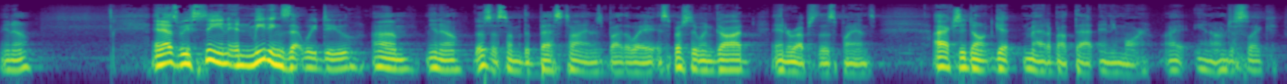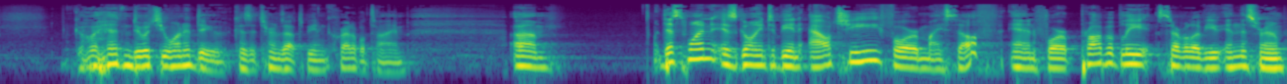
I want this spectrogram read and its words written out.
You know. And as we've seen in meetings that we do, um, you know, those are some of the best times, by the way, especially when God interrupts those plans. I actually don't get mad about that anymore. I, you know, I'm just like, go ahead and do what you want to do because it turns out to be an incredible time. Um, this one is going to be an ouchie for myself and for probably several of you in this room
